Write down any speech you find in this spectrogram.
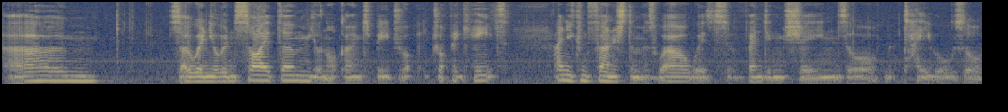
Um, so when you're inside them, you're not going to be dro dropping heat. And you can furnish them as well with sort of vending machines or tables or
